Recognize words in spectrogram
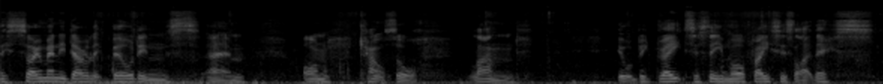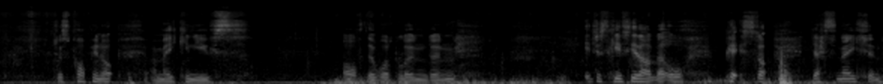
there's so many derelict buildings um, on council land. It would be great to see more places like this just popping up and making use of the woodland and it just gives you that little pit stop destination.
